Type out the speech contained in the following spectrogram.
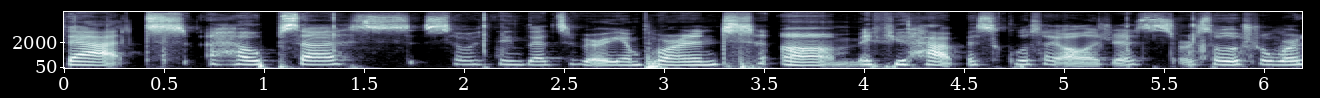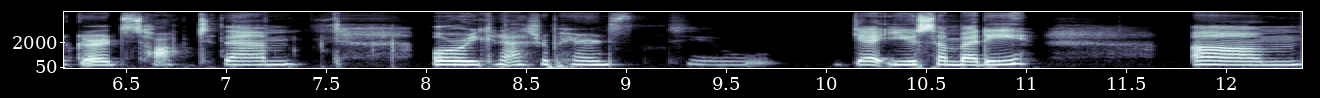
that helps us. So I think that's very important. Um, if you have a school psychologist or social worker to talk to them, or you can ask your parents to get you somebody. Um,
